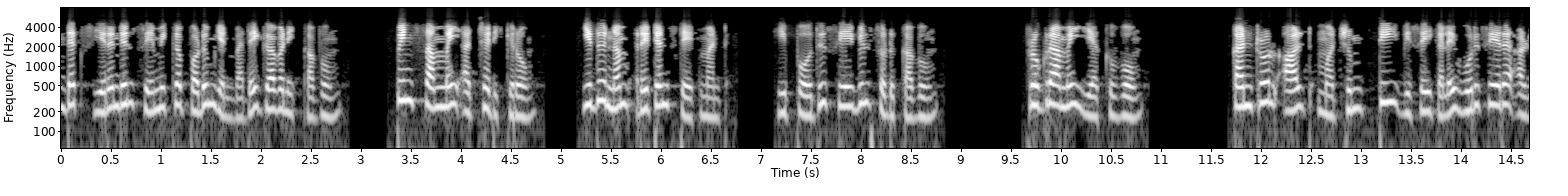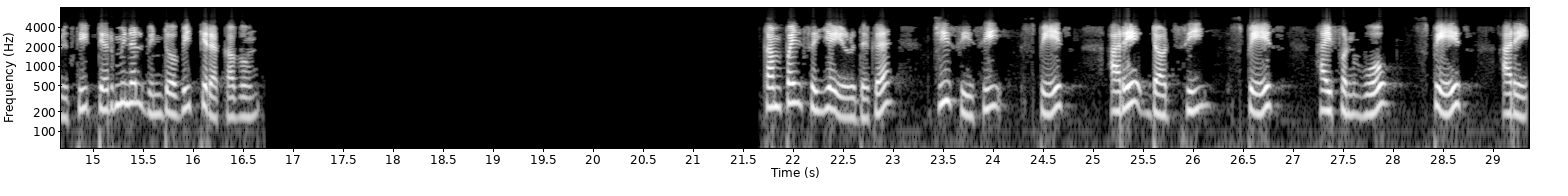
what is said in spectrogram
இண்டெக்ஸ் 2 ல் சேமிக்கப்படும் என்பதை கவனிக்கவும். பின் சும் ஐ அச்சடிக்கிறோம். இது நம் ரிட்டர்ன் ஸ்டேட்மெண்ட் இப்போது சேவ் ல் சொடுக்கவும். புரோகிராம் ஐ இயக்குவோம். Ctrl Alt மற்றும் T விசைகளை ஒருசேர அழுத்தி டெர்மினல் விண்டோ திறக்கவும். கம்பைல் செய்ய எழுதுக GCC space array dot C space hyphen O space array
